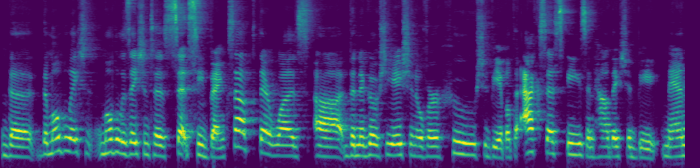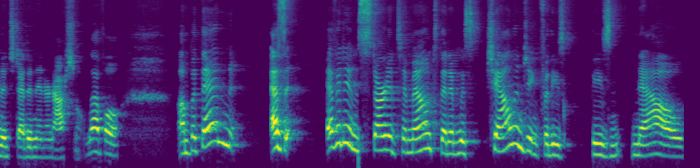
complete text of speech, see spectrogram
the the mobilization mobilization to set seed banks up. There was uh, the negotiation over who should be able to access these and how they should be managed at an international level. Um, but then, as evidence started to mount that it was challenging for these these now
